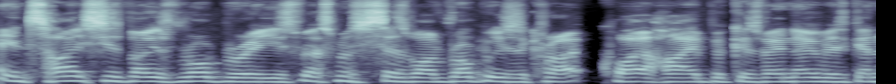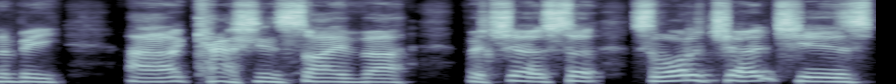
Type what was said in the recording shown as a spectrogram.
entices those robberies. That's what Westminster says, well, robberies are quite, quite high because they know there's going to be uh, cash inside the, the church. So, so what do churches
